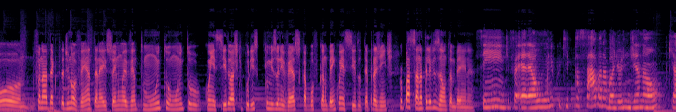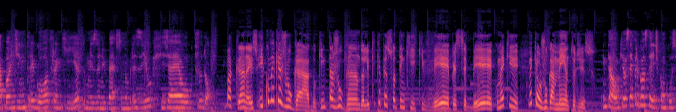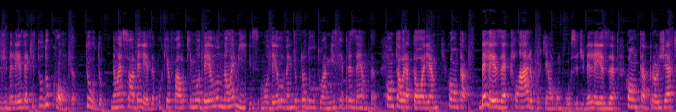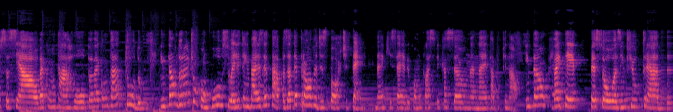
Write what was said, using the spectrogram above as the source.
Foi na década de 90, né? Isso aí num evento muito, muito conhecido. Eu acho que por isso que o Miss Universo acabou ficando bem conhecido até pra gente, por passar na televisão também, né? Sim, que é, é o único que passava na Band. Hoje em dia não, que a Band entregou a franquia do Miss Universo no Brasil, que já é outro dono. Bacana isso. E como é que é julgado? Quem tá julgando ali? O que, que a pessoa tem que, que ver, perceber? Como é, que, como é que é o julgamento disso? Então, o que eu sempre gostei de concurso de beleza é que tudo conta. Tudo. Não é só a beleza. Porque eu falo que modelo não é Miss. Modelo vende o produto. A Miss representa. Conta oratória, conta beleza, é claro, porque é um concurso de beleza. Conta projeto social, vai contar a roupa, vai contar tudo. Então, durante um concurso, ele tem várias etapas. Até prova de esporte tem né, que serve como classificação na, na etapa final. Então, vai ter pessoas infiltradas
